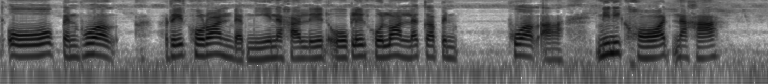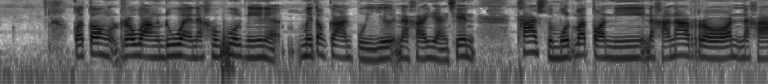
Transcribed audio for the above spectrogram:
ดโอ๊กเป็นพวกเรดโครอนแบบนี้นะคะเรดโอ๊กเรดโครอน แล้วก็เป็นพวกมินิคอร์สนะคะ ก็ต้องระวังด้วยนะคะพวกนี้เนี่ยไม่ต้องการปุ๋ยเยอะนะคะ อย่างเช่น ถ้าสมมติว่าตอนนี้นะคะ หน้าร้อนนะคะ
